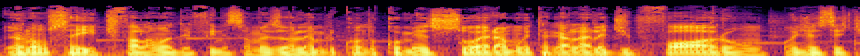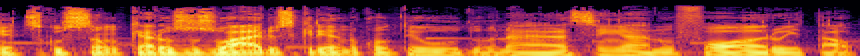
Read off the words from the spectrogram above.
eu não sei te falar uma definição, mas eu lembro quando começou, era muita galera de fórum, onde você tinha discussão que eram os usuários criando conteúdo, né? Assim, ah, no fórum e tal.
